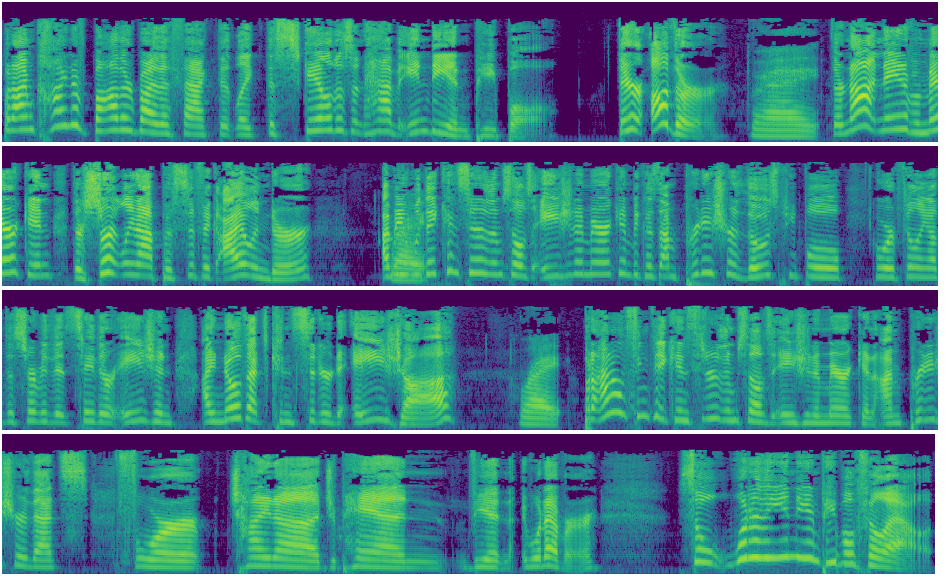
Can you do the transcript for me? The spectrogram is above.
But I'm kind of bothered by the fact that like the scale doesn't have Indian people. They're other. Right. They're not Native American. They're certainly not Pacific Islander. I mean, Right. would they consider themselves Asian American? Because I'm pretty sure those people who are filling out the survey that say they're Asian, I know that's considered Asia, Right. but I don't think they consider themselves Asian American. I'm pretty sure that's for China, Japan, Vietnam, whatever. So, what do the Indian people fill out?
